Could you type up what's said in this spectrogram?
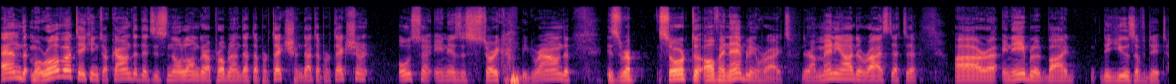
And moreover, take into account that it is no longer a problem data protection. Data protection, also in its historical background, is sort of enabling right. There are many other rights that uh, are uh, enabled by the use of data.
